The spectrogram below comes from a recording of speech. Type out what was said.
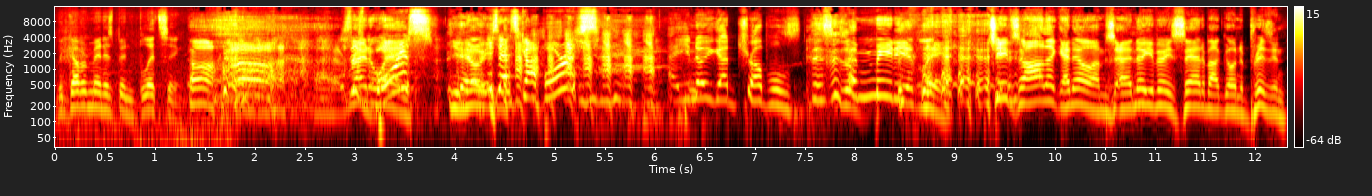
the government has been blitzing. Oh. Is right this away. Boras? You know, Is that Scott Boras? you know you got troubles. This is a- immediately, Chiefsaholic. I know I'm. s- I know you're very sad about going to prison,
